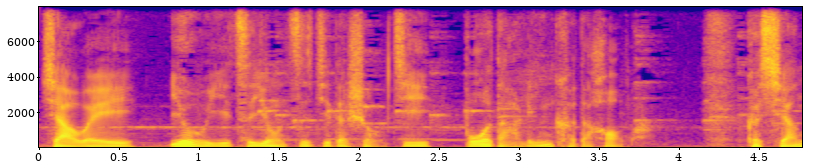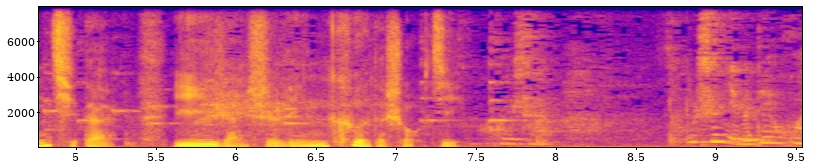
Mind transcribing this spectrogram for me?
夏薇又一次用自己的手机拨打林可的号码，可响起的依然是林克的手机。怎么回事？怎么是你的电话？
